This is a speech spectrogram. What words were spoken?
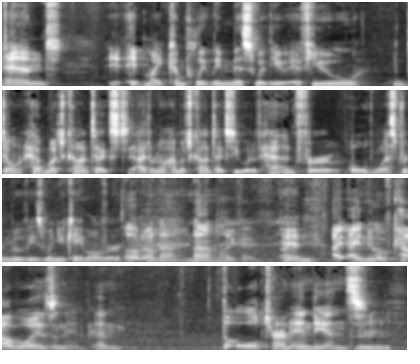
And it, it might completely miss with you if you don't have much context. I don't know how much context you would have had for old Western movies when you came over. Oh no, none, none. Like I, And I, I knew of cowboys and and the old term Indians, Mm-hmm.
